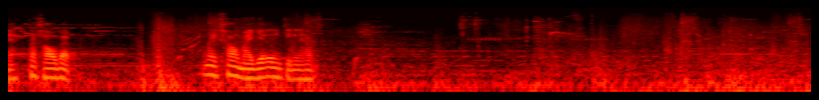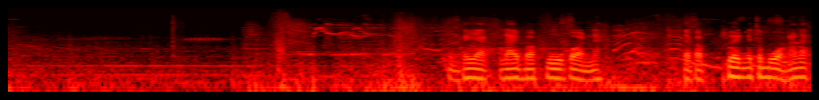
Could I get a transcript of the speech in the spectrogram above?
นะ ถ้าเขาแบบไม่เข้ามาเยอะจริงๆนะครับ ก็อยากได้บัฟฟูก่อนนะ แต่แบบเพื่อนก็จะบวกนั่นแหละ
